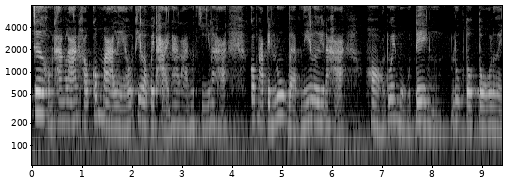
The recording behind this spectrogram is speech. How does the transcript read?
เจอร์ของทางร้านเขาก็มาแล้วที่เราไปถ่ายหน้าร้านเมื่อกี้นะคะ ก็มาเป็นลูกแบบนี้เลยนะคะห่อด้วยหมูเด้ง ลูกโตๆเลย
